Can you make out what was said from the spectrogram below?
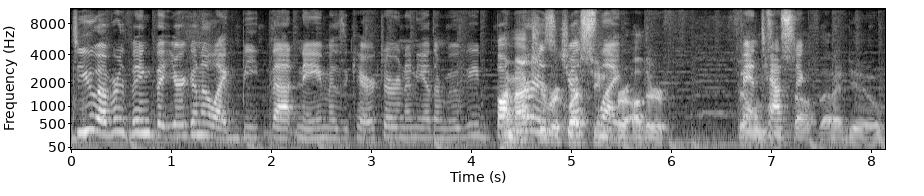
Do you ever think that you're gonna like beat that name as a character in any other movie? Bumper I'm actually is just requesting like for other films fantastic. and stuff that I do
